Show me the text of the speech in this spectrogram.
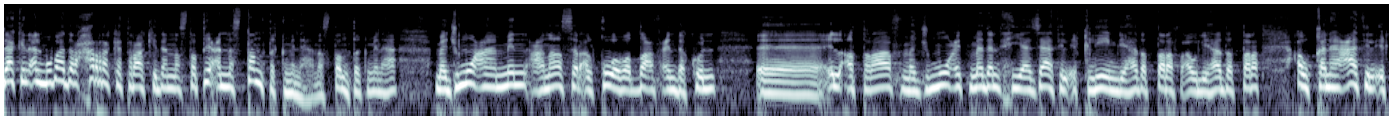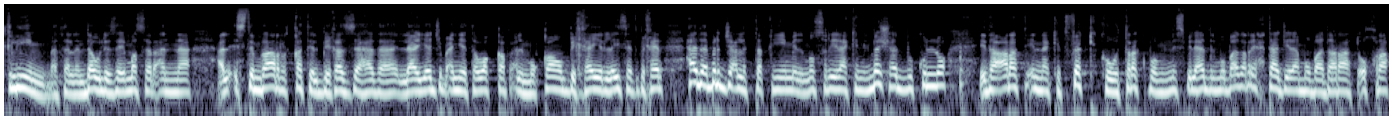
لكن المبادرة حركت راكدا نستطيع أن نستنطق منها نستنطق منها مجموعة من عناصر القوة والضعف عند كل آه، الأطراف مجموعة مدى انحيازات الإقليم لهذا الطرف أو لهذا الطرف أو قناعات الإقليم. مثلا دولة زي مصر أن الاستمرار القتل بغزة هذا لا يجب أن يتوقف المقاوم بخير ليست بخير. هذا بيرجع للتقييم المصري لكن المشهد بكله إذا أردت إنك تفككه وتركبه بالنسبة لهذه المبادرة يحتاج إلى مبادرات أخرى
